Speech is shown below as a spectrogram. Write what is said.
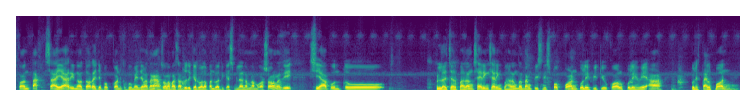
kontak saya Rinoto Raja Popcorn Kebumen Jawa Tengah 081328239660 nanti siap untuk belajar bareng, sharing-sharing bareng tentang bisnis popcorn, boleh video call, boleh WA, boleh telepon.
